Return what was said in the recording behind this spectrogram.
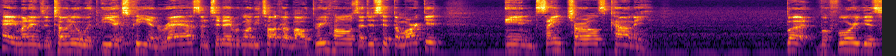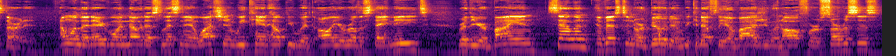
Hey, my name is Antonio with EXP and RAS, and today we're going to be talking about three homes that just hit the market in St. Charles County. But before we get started, I want to let everyone know that's listening and watching we can help you with all your real estate needs. Whether you're buying, selling, investing, or building, we can definitely advise you in all four services.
